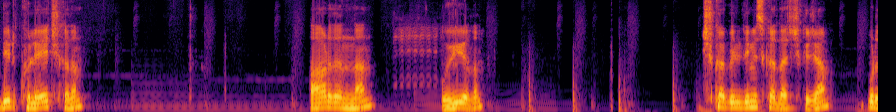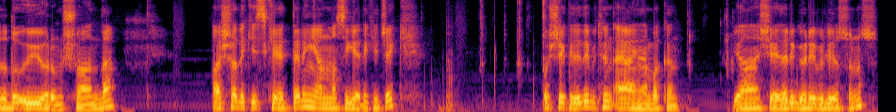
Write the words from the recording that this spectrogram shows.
Bir kuleye çıkalım. Ardından uyuyalım. Çıkabildiğimiz kadar çıkacağım. Burada da uyuyorum şu anda. Aşağıdaki iskeletlerin yanması gerekecek. O şekilde de bütün aynen bakın. Yanan şeyleri görebiliyorsunuz.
